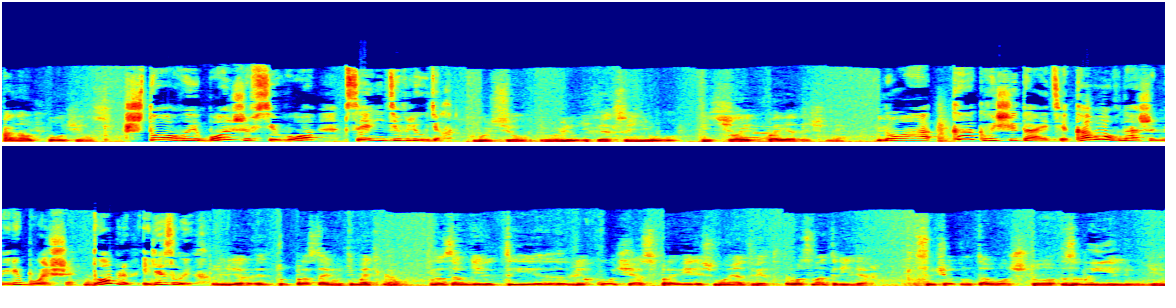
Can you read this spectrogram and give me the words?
Она очень получилась. Что вы больше всего цените в людях? Больше всего в людях я ценю, если человек порядочный. Ну а как вы считаете, кого в нашем мире больше, добрых или злых? Лер, это тут простая математика. На самом деле ты легко сейчас проверишь мой ответ. Вот смотри, Лер, с учетом того, что злые люди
